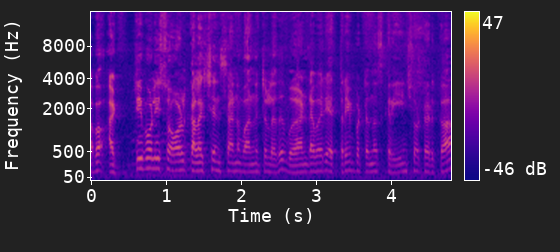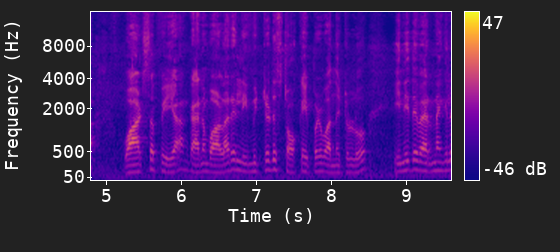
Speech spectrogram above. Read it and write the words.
അപ്പോൾ അടിപൊളി സോൾ കളക്ഷൻസ് ആണ് വന്നിട്ടുള്ളത്. വേണ്ടവർ എത്രയും പെട്ടെന്ന് സ്ക്രീൻഷോട്ട് എടുക്കുക വാട്സപ്പ് ചെയ്യുക. കാരണം വളരെ ലിമിറ്റഡ് സ്റ്റോക്ക് ഇപ്പോഴും വന്നിട്ടുള്ളൂ. ഇനി ഇത് വരണമെങ്കിൽ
